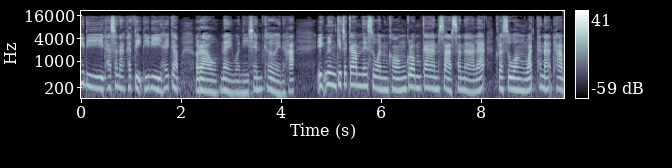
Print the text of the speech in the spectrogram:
ที่ดี ทัศนคติที่ดีให้กับเราในวันนี้เช่นเคยนะคะ อีกหนึ่งกิจกรรมในส่วนของกรมการศาสนาและกระทรวงวัฒนธรรม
